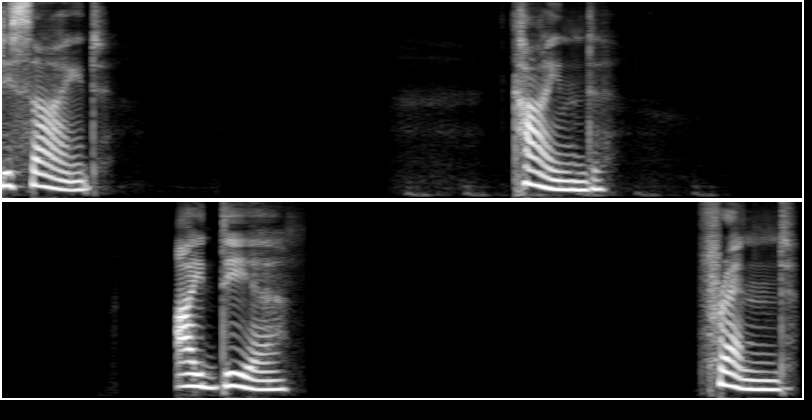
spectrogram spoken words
Decide. Kind. Idea. Friend.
